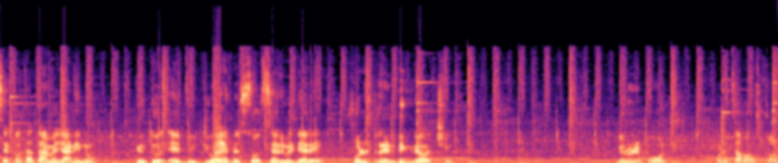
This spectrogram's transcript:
ସେ କଥା ତ ଆମେ ଜାଣିନୁ କିନ୍ତୁ ଏ ଭିଡ଼ିଓ ଏବେ ସୋସିଆଲ ମିଡ଼ିଆରେ ଫୁଲ୍ ଟ୍ରେଣ୍ଡିଂରେ ଅଛି ବ୍ୟୁରୋ ରିପୋର୍ଟ ଓଡ଼ିଶା ଭାସ୍କର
